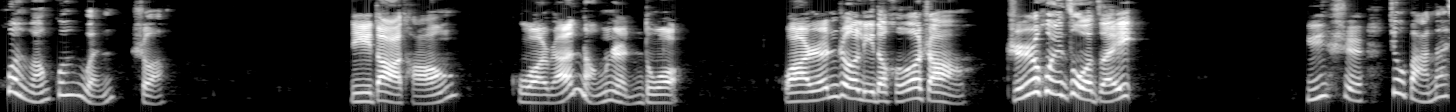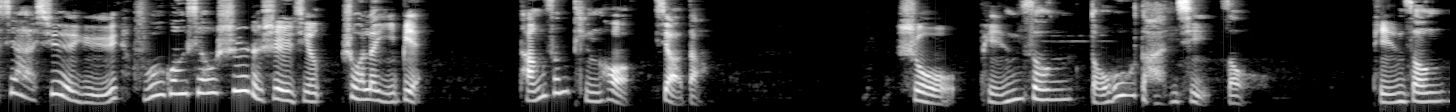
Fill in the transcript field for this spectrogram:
换完官文，说：“你大唐果然能人多，寡人这里的和尚只会做贼。”于是就把那下血雨、佛光消失的事情说了一遍。唐僧听后笑道：“恕贫僧斗胆启奏。”贫僧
